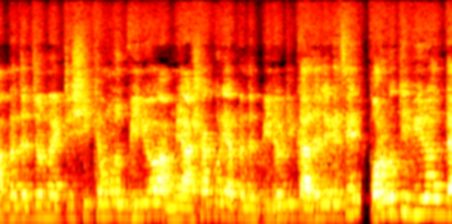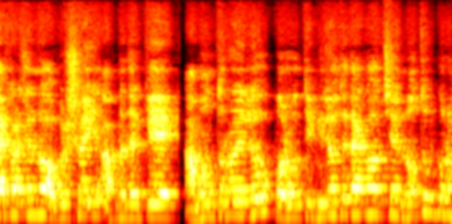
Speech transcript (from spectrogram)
আপনাদের জন্য একটি শিক্ষামূলক ভিডিও। আমি আশা করি আপনাদের ভিডিওটি কাজে লেগেছে। পরবর্তী ভিডিও দেখার জন্য অবশ্যই আপনাদেরকে আমন্ত্রণ রইল। পরবর্তী ভিডিওতে দেখা হচ্ছে নতুন কোনো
